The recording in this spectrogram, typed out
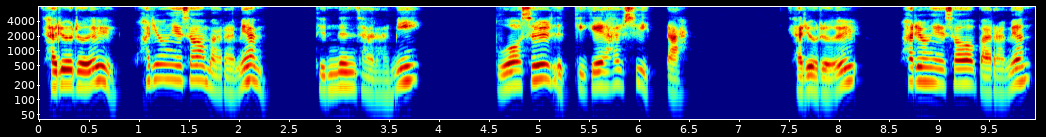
자료를 활용해서 말하면 듣는 사람이 무엇을 느끼게 할 수 있다. 자료를 활용해서 말하면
